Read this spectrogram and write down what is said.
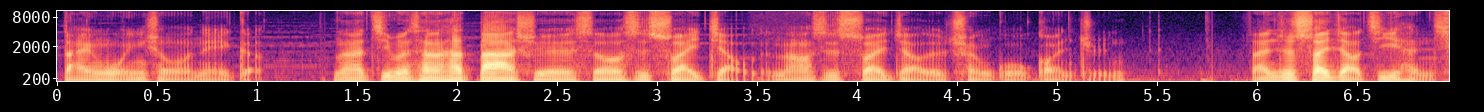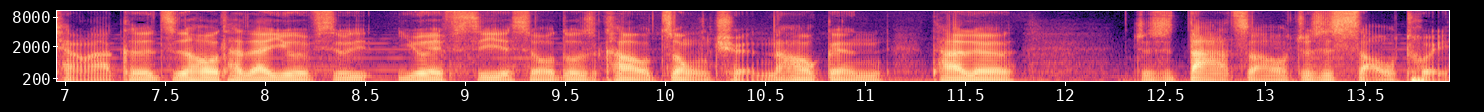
打赢我英雄的那个。那基本上他大学的时候是摔跤的，然后是摔跤的全国冠军，反正就摔跤技很强啊。可是之后他在 UFC UFC 的时候都是靠重拳，然后跟他的就是大招就是扫腿，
